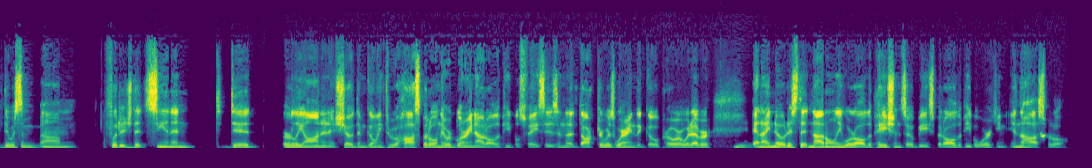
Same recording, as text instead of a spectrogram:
there was some um, footage that CNN did early on and it showed them going through a hospital and they were blurring out all the people's faces and the doctor was wearing the GoPro or whatever. Mm-hmm. And I noticed that not only were all the patients obese, but all the people working in the hospital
